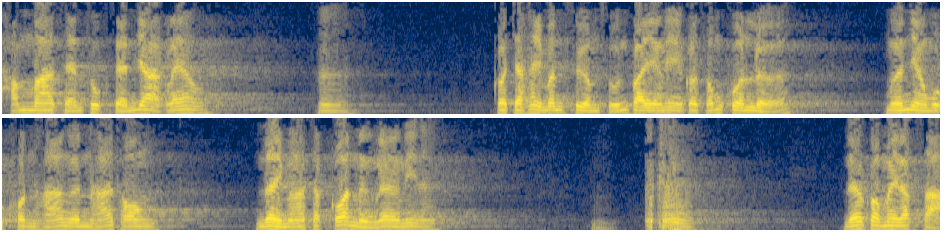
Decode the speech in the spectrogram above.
ทำมาแสนทุกข์แสนยากแล้วก็จะให้มันเสื่อมสูญไปอย่างนี้ก็สมควรเหลือ เหมือนอย่างบุคคลหาเงินหาทอง ได้มาสักก้อนหนึ่งแล้วอย่างนี้นะ แล้วก็ไม่รักษา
